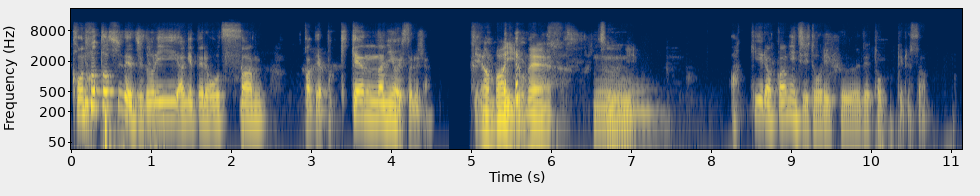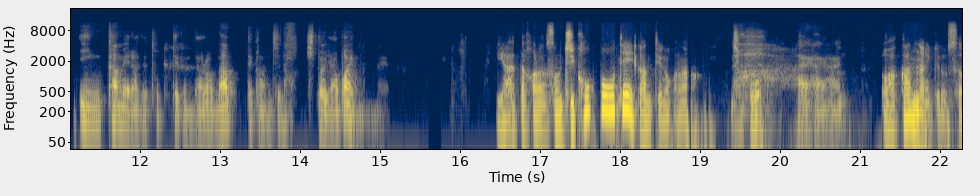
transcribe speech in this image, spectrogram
この年で自撮り上げてるおっさんとかってやっぱ危険な匂いするじゃん。やばいよね。普通うに。ん明らかに自撮り風で撮ってるさ、インカメラで撮ってるんだろうなって感じの人やばいもんね。いや、だからその自己肯定感っていうのかな。自己、はいはいはい。わかんないけどさ、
